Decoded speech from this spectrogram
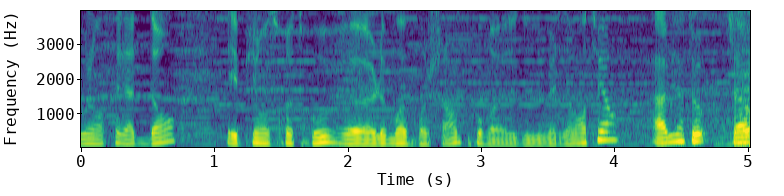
vous lancez là-dedans. Et puis on se retrouve euh, le mois prochain pour de nouvelles aventures. À bientôt. Ciao.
